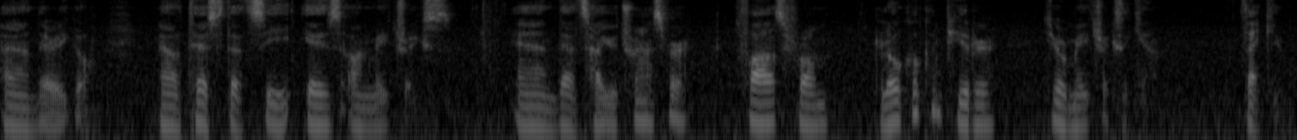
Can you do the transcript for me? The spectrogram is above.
And there you go. Now test.c is on matrix. And that's how you transfer files from local computer to your matrix account. Thank you.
